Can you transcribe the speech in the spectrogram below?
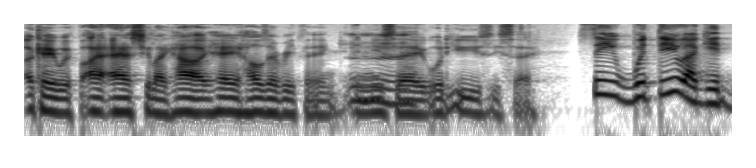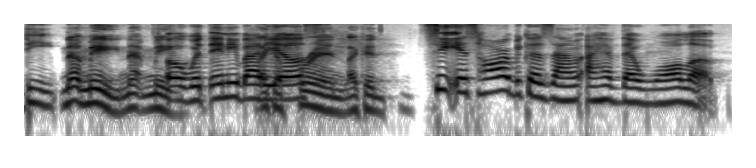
okay if I ask you like, how, hey, how's everything? And you Mm-hmm. say, what do you usually say? see with you i get deep Not me, not me. or with anybody like a else friend, like a See, it's hard because I, I have that wall up,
